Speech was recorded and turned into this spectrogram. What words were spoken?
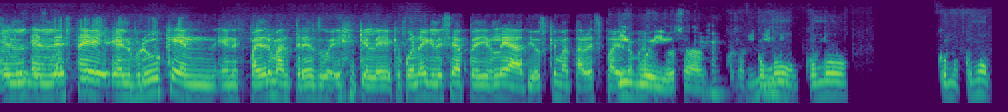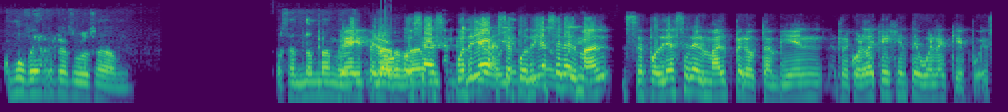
el, el, este, el Brook en, en Spider-Man 3, güey, que, le, que fue a una iglesia a pedirle a Dios que matara a Spider-Man. Sí, güey, o sea, o sea ¿cómo, cómo, cómo, cómo, cómo vergas, o sea, o sea, no mames. Güey, pero, o sea, se podría, se podría hacer el mal, se podría hacer el mal, pero también recuerda que hay gente buena que, pues,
